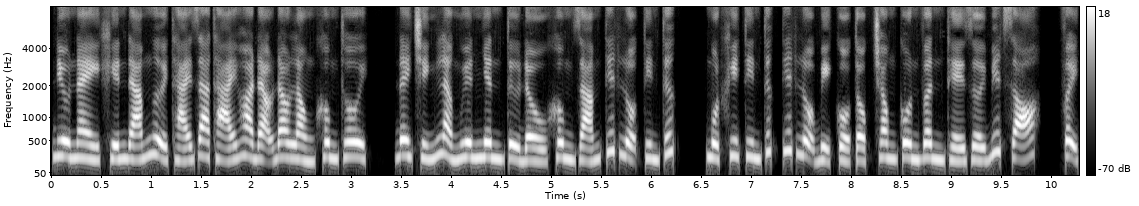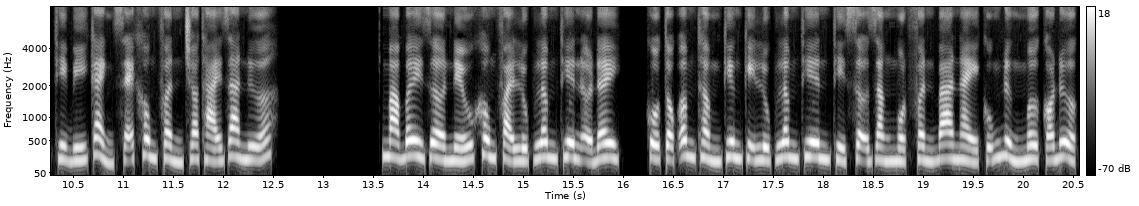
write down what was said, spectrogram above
Điều này khiến đám người Thái gia Thái Hoa đạo đau lòng không thôi, đây chính là nguyên nhân từ đầu không dám tiết lộ tin tức, một khi tin tức tiết lộ bị cổ tộc trong côn vân thế giới biết rõ, vậy thì bí cảnh sẽ không phần cho Thái gia nữa. Mà bây giờ nếu không phải Lục Lâm Thiên ở đây, cổ tộc âm thầm kiêng kỵ Lục Lâm Thiên thì sợ rằng một phần ba này cũng đừng mơ có được.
